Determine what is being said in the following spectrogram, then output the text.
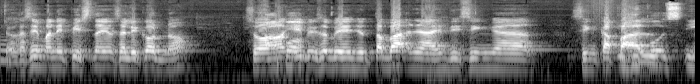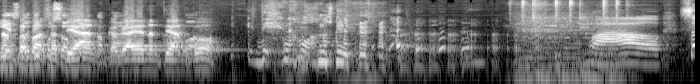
So, kasi manipis na yun sa likod, no? So, ang Apo. ibig sabihin, yung taba niya, hindi sing, ah, sing kapal Hindi po- ng yes, taba hindi po sa sobrang tiyan, kapal. kagaya ng tiyan Apo. ko. Hindi naman. wow. So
